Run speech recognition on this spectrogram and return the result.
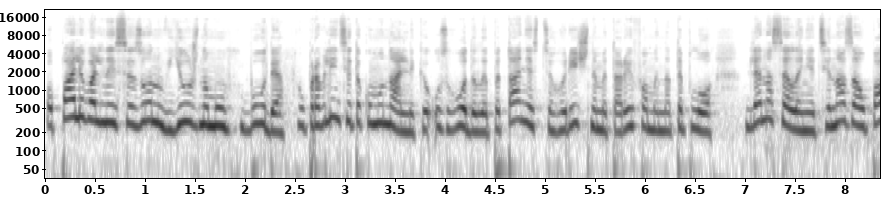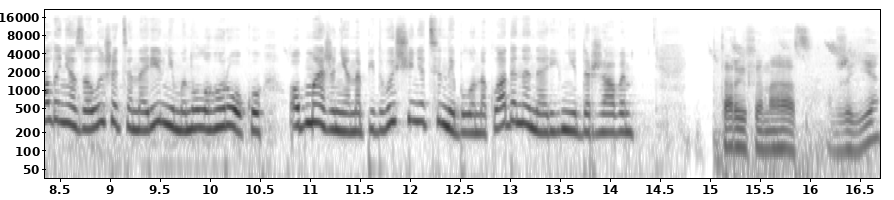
Опалювальний сезон в Южному буде. Управлінці та комунальники узгодили питання з цьогорічними тарифами на тепло. Для населення ціна за опалення залишиться на рівні минулого року. Обмеження на підвищення ціни було накладене на рівні держави. Тарифи на газ вже є.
